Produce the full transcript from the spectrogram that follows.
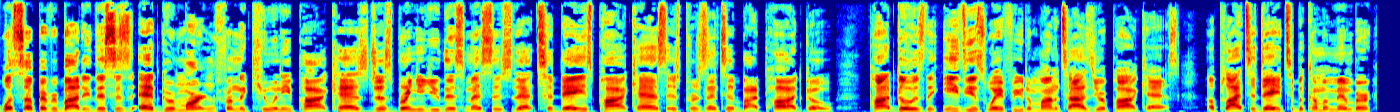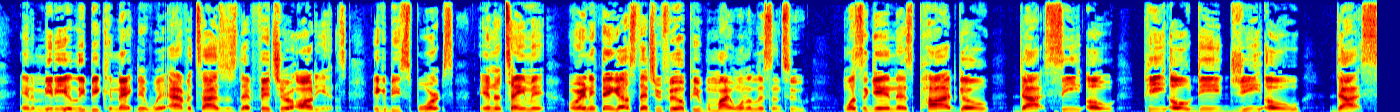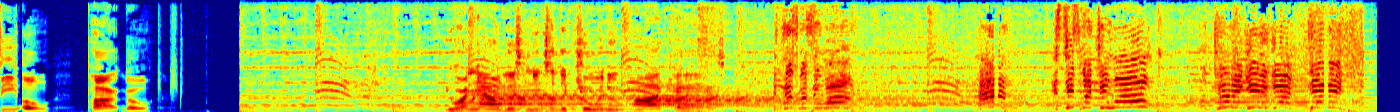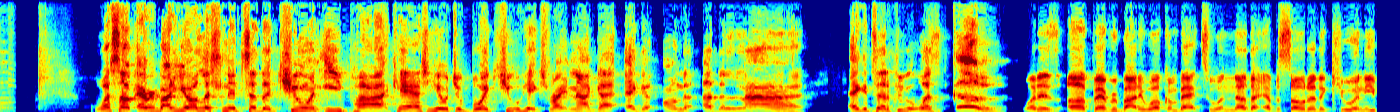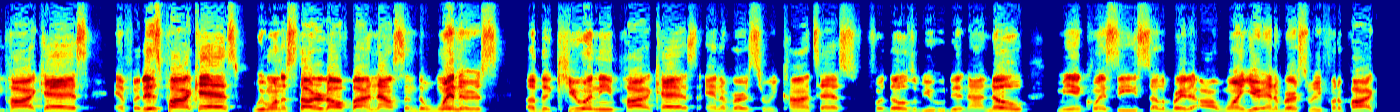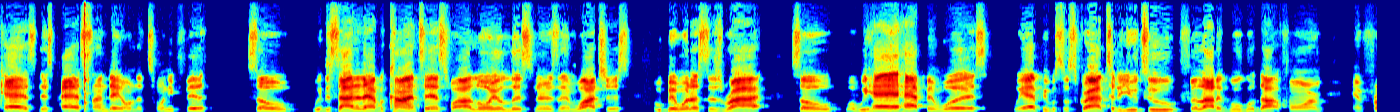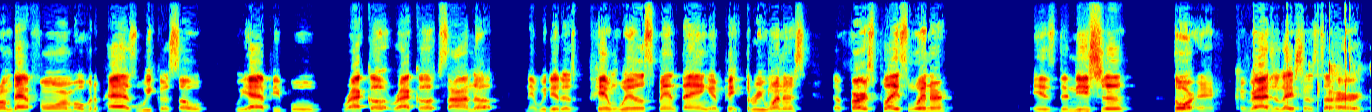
What's up, everybody? This is Edgar Martin from the Q&E podcast, just bringing you this message that today's podcast is presented by Podgo. Podgo is the easiest way for you to monetize your podcast. Apply today to become a member and immediately be connected with advertisers that fit your audience. It could be sports, entertainment, or anything else that you feel people might want to listen to. Once again, that's podgo.co. P O D G O dot C O. Podgo. You are now listening to the Q&E podcast. Is this what you want? Huh? Is this what you want? Well, come and get it, goddammit! What's up, everybody? You're listening to the Q&E podcast. You're here with your boy Q Hicks right now. I got Edgar on the other line. Edgar, tell the people what's good. What is up, everybody? Welcome back to another episode of the Q&E podcast. And for this podcast, we want to start it off by announcing the winners of the Q&E podcast anniversary contest. For those of you who did not know, me and Quincy celebrated our one year anniversary for the podcast this past Sunday on the 25th. So we decided to have a contest for our loyal listeners and watchers who've been with us this ride. So what we had happen was we had people subscribe to the YouTube, fill out a Google Doc form, and from that form over the past week or so, we had people rack up, rack up, sign up. And we did a pinwheel spin thing and picked three winners. The first place winner is Denisha Thornton. Congratulations to her.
